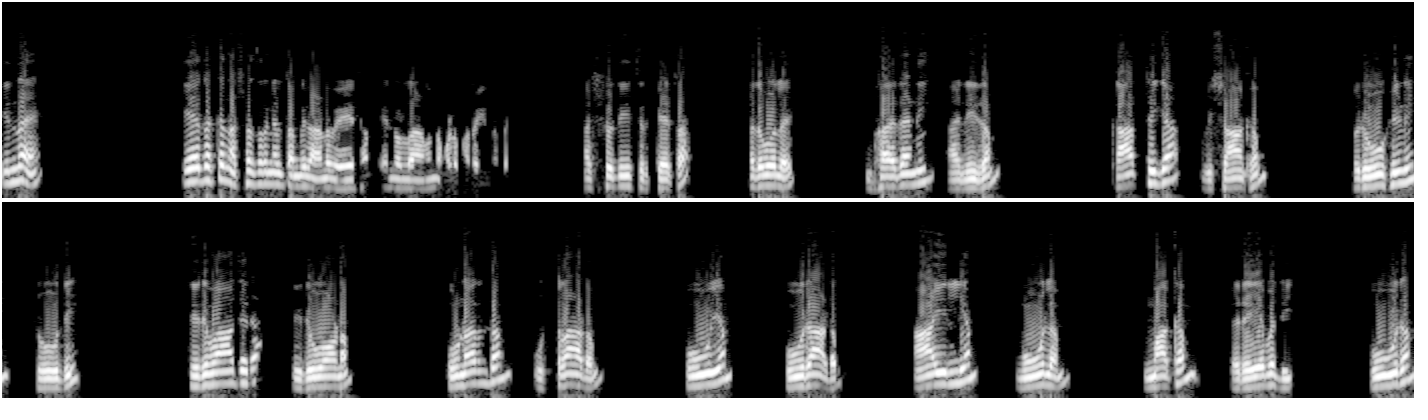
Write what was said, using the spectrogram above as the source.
ഇന്ന് ഏതൊക്കെ നക്ഷത്രങ്ങൾ തമ്മിലാണ് വേദം എന്നുള്ളതാണ് നമ്മൾ പറയുന്നത്. അശ്വതി തൃക്കേട്ട അതുപോലെ ഭരണി അനിരം കാർത്തിക വിശാഖം രോഹിണി ചോതി തിരുവാതിര തിരുവോണം പുണർദം ഉത്രാടം പൂയം പൂരാടം ആയില്യം മൂലം മകം രേവതി പൂരം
